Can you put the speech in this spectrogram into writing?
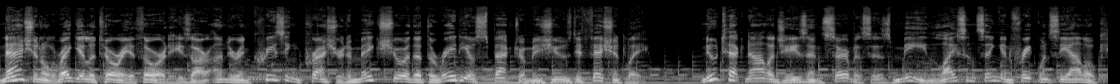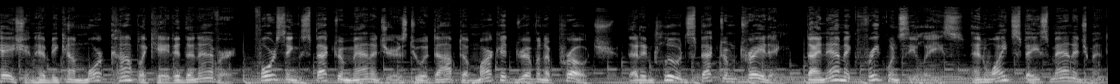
National regulatory authorities are under increasing pressure to make sure that the radio spectrum is used efficiently. New technologies and services mean licensing and frequency allocation have become more complicated than ever, forcing spectrum managers to adopt a market driven approach that includes spectrum trading, dynamic frequency lease, and white space management.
